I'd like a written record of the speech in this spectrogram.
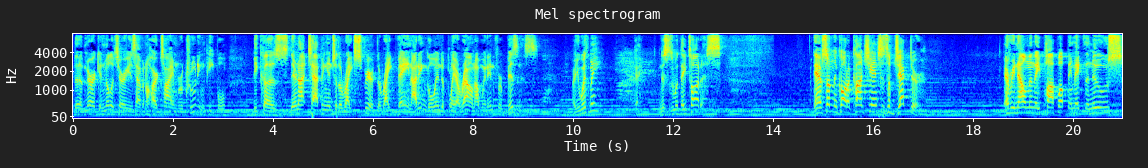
the American military is having a hard time recruiting people because they're not tapping into the right spirit, the right vein. I didn't go in to play around, I went in for business. Are you with me? Okay. And this is what they taught us. They have something called a conscientious objector. Every now and then they pop up, they make the news.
